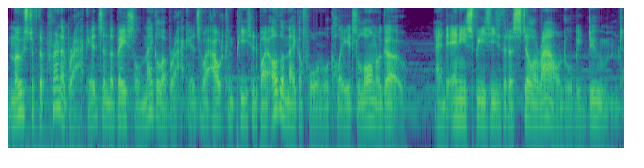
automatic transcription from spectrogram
most of the prenobrachids and the basal megalobrachids were outcompeted by other megafaunal clades long ago, and any species that are still around will be doomed.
